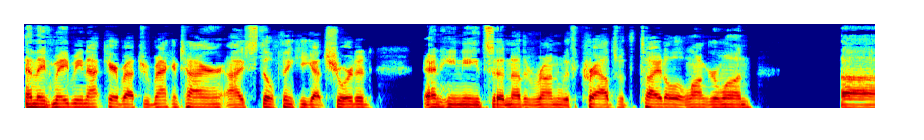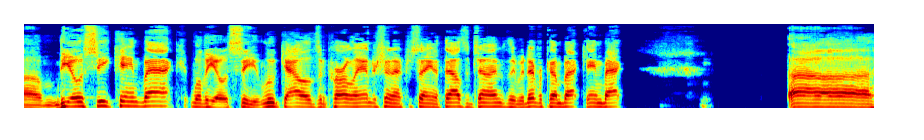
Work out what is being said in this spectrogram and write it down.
And they've made me not care about Drew McIntyre. I still think he got shorted, and he needs another run with crowds with the title, a longer one. Um, the OC came back. Well, the OC, Luke Gallows and Karl Anderson, after saying a thousand times they would never come back, came back. Uh,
